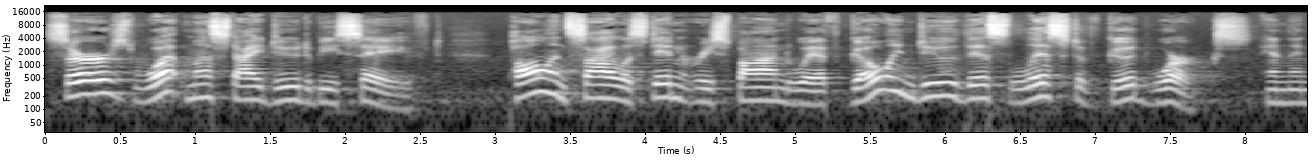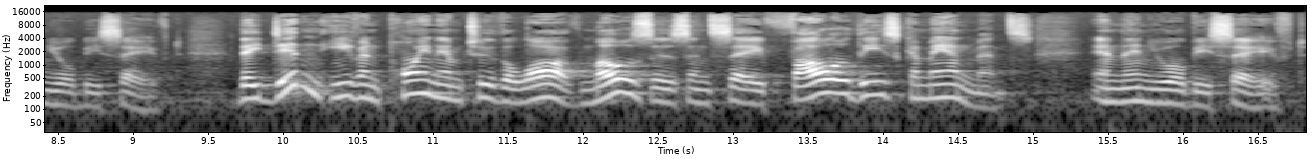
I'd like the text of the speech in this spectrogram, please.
Sirs, what must I do to be saved? Paul and Silas didn't respond with, Go and do this list of good works, and then you'll be saved. They didn't even point him to the law of Moses and say, Follow these commandments, and then you will be saved.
